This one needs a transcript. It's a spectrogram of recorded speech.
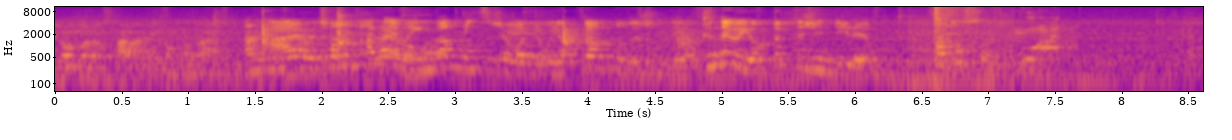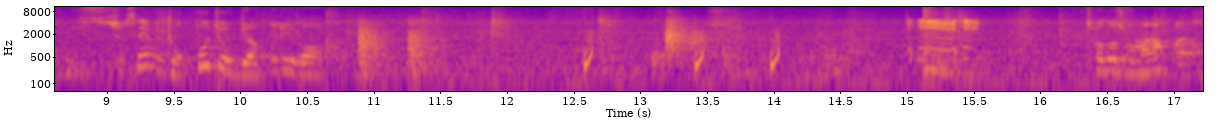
이런 거는 사람이 먹는 거 아니에요. 아니 아유, 저는 다잘 선생님 먹어요. 인간미 쓰셔가지고 엽떡도 드신대요. 근데 왜 엽떡 드시는데 이래요? 빠졌어. 진짜 쌤은 독보적이야 우리가. 저도 저만 할까요?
